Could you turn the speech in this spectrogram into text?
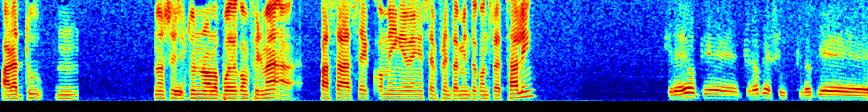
Ahora tú, mm, no sé si tú no lo puedes confirmar, pasa a ser como main event ese enfrentamiento contra Stalin. Creo que creo que sí, creo que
